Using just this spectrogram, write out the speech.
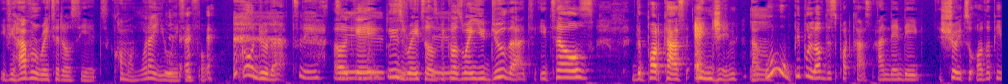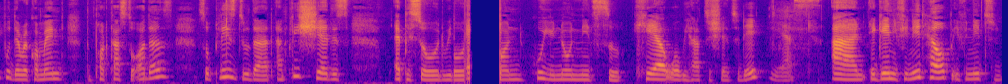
If you haven't rated us yet, come on, what are you waiting for? Go do that. Please do, Okay, please, please rate us because when you do that, it tells the podcast engine that Mm. ooh, people love this podcast, and then they show it to other people. They recommend the podcast to others. So please do that, and please share this episode with anyone who you know needs to hear what we have to share today. Yes. And again, if you need help, if you need to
